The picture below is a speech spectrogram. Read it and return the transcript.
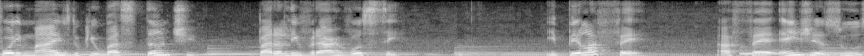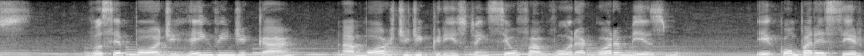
foi mais do que o bastante para livrar você. E pela fé, a fé em Jesus, você pode reivindicar a morte de Cristo em seu favor agora mesmo e comparecer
